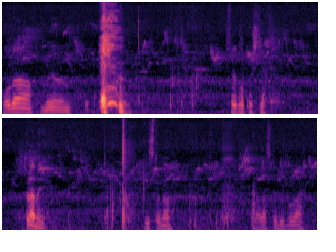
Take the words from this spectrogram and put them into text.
Voda, neviem, Svedlo pušťak. prameň. Isto, no. By bola.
